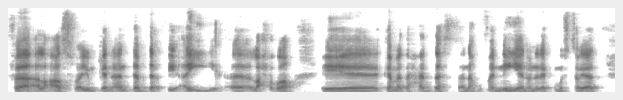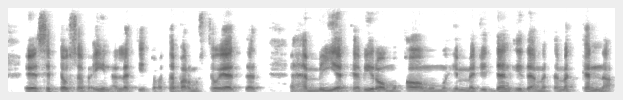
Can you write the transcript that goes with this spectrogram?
فالعاصفة يمكن أن تبدأ في أي لحظة كما تحدثت أنه فنيا هنالك مستويات 76 التي تعتبر مستويات ذات أهمية كبيرة ومقاومة مهمة جدا. إذا ما تمكنا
